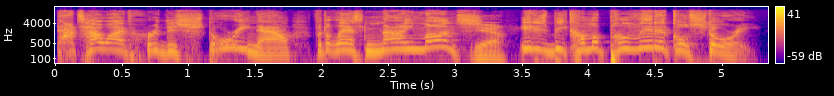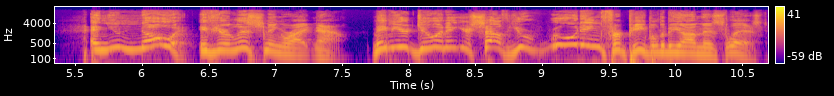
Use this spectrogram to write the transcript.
that's how I've heard this story now for the last nine months. Yeah. It has become a political story. And you know it if you're listening right now. Maybe you're doing it yourself. You're rooting for people to be on this list.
